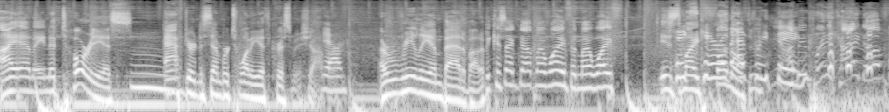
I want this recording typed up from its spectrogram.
I am a notorious hmm. after December 20th Christmas shopper. Yeah. I really am bad about it because I've got my wife, and my wife is Takes my care of funnel through- everything. Yeah, I mean, pretty kind of.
